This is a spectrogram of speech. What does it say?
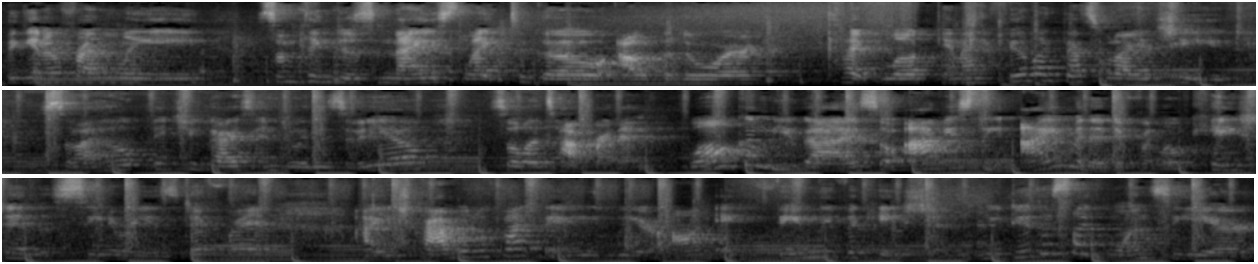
beginner friendly, something just nice, light to go out the door type look. And I feel like that's what I achieved. So I hope that you guys enjoy this video. So let's hop right in. Welcome you guys. So obviously I'm in a different location. The scenery is different. I traveled with my family. We are on a family vacation. Once a year.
